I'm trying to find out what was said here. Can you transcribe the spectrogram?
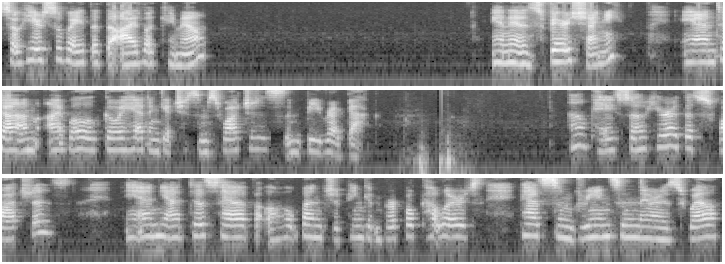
So here's the way that the eye look came out. And it's very shiny. And um, I will go ahead and get you some swatches and be right back. Okay, so here are the swatches. And yeah, it does have a whole bunch of pink and purple colors. It has some greens in there as well.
